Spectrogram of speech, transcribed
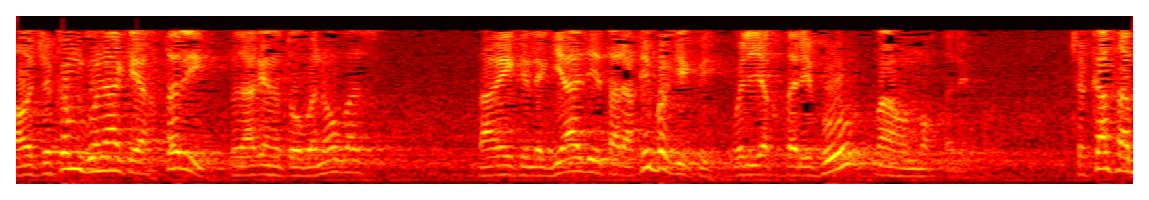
او چې کوم ګناه کې اخته دي په هغه نه توبه نو بس هغه کې لګیا دي ترقی پکې کوي ولی یقترفو ما هم مختلف چې کسب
